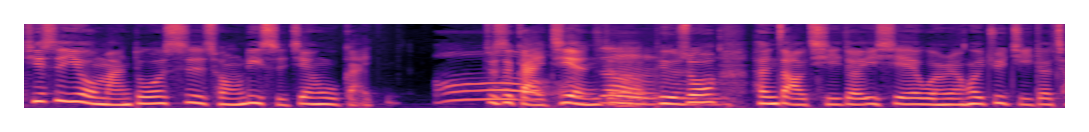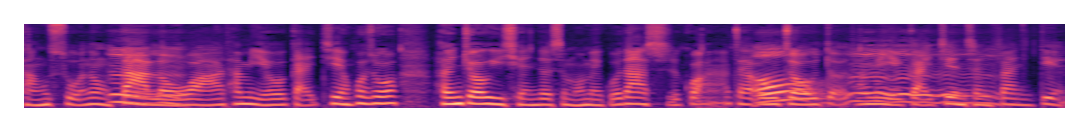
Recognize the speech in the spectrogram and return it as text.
其实也有蛮多是从历史建物改。哦，就是改建的，比如说很早期的一些文人会聚集的场所，那种大楼啊，他们也有改建，或者说很久以前的什么美国大使馆啊，在欧洲的，他们也改建成饭店。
